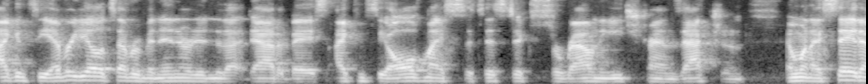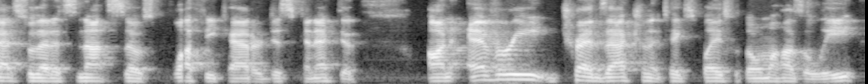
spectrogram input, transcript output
I can see every deal that's ever been entered into that database. I can see all of my statistics surrounding each transaction. And when I say that, so that it's not so fluffy cat or disconnected, on every transaction that takes place with Omaha's Elite,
